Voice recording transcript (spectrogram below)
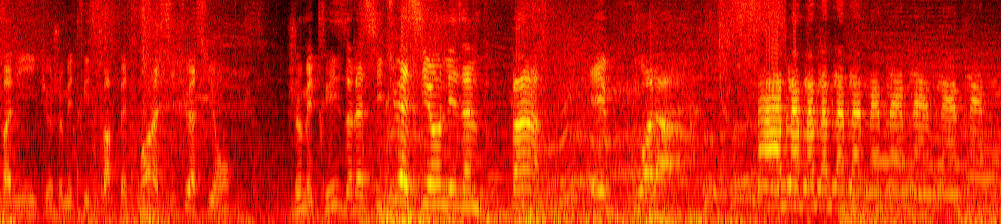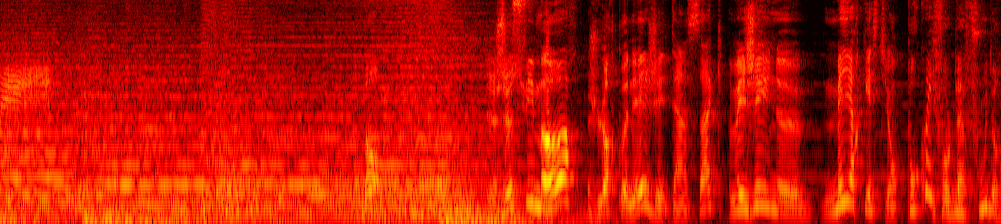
panique, je maîtrise parfaitement la situation. Je maîtrise la situation, les enfants. Et voilà. Ah, blablabla. Bon, je suis mort, je le reconnais, j'ai été un sac, mais j'ai une meilleure question. Pourquoi ils font de la foudre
